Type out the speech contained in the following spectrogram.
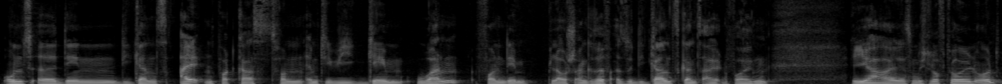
und äh, den, die ganz alten Podcasts von MTV Game One von dem Plauschangriff, also die ganz, ganz alten Folgen. Ja, jetzt muss ich Luft holen und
